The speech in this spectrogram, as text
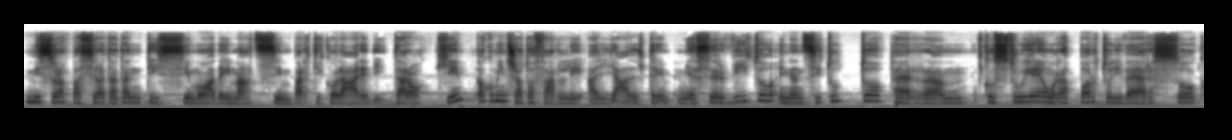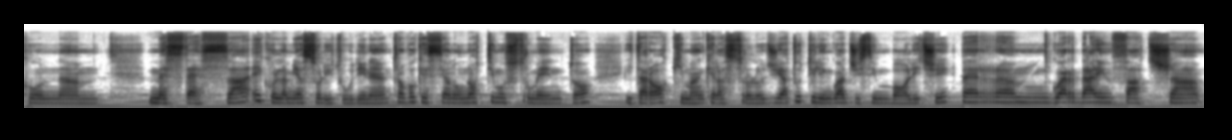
Mi sono appassionata tantissimo a dei mazzi in particolare di tarocchi, ho cominciato a farli agli altri. Mi è servito innanzitutto per um, costruire un rapporto diverso con um, me stessa e con la mia solitudine. Trovo che siano un ottimo strumento, i tarocchi ma anche l'astrologia, tutti i linguaggi simbolici, per um, guardare in faccia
